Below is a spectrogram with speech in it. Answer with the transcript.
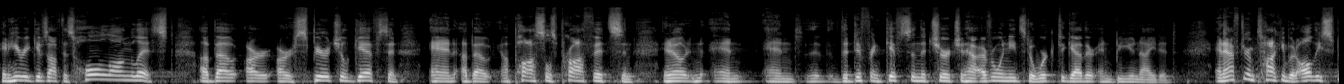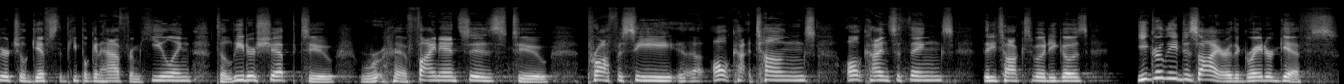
And here he gives off this whole long list about our, our spiritual gifts and, and about apostles, prophets, and, you know, and, and, and the, the different gifts in the church and how everyone needs to work together and be united. And after I'm talking about all these spiritual gifts that people can have from healing to leadership to finances to prophecy, uh, all tongues, all kinds of things that he talks about. He goes, eagerly desire the greater gifts,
